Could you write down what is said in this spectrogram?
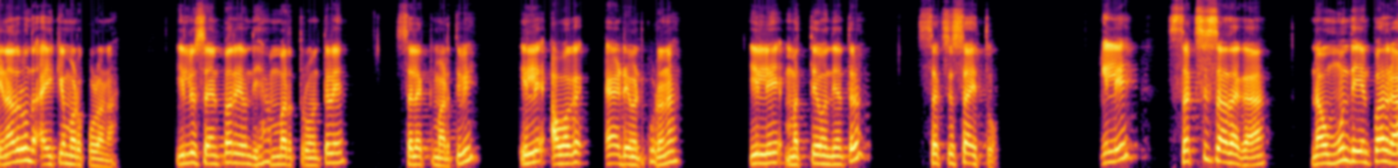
ಏನಾದರೂ ಒಂದು ಆಯ್ಕೆ ಮಾಡ್ಕೊಳ್ಳೋಣ. ಇಲ್ಲಿ ಅಂದ್ರೆ ಒಂದು ಹ್ಯಾಮರ್ ಥ್ರೋ ಅಂತೇಳಿ ಸೆಲೆಕ್ಟ್ ಮಾಡ್ತೀವಿ. ಇಲ್ಲಿ ಅವಾಗ ಆ್ಯಡ್ ಇವೆಂಟ್ ಕೊಡೋಣ. ಇಲ್ಲಿ ಮತ್ತೆ ಒಂದು ಏನಂತ ಸಕ್ಸಸ್ ಆಯಿತು. ಇಲ್ಲಿ ಸಕ್ಸಸ್ ಆದಾಗ ನಾವು ಮುಂದೆ ಏನಪ್ಪ ಅಂದ್ರೆ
